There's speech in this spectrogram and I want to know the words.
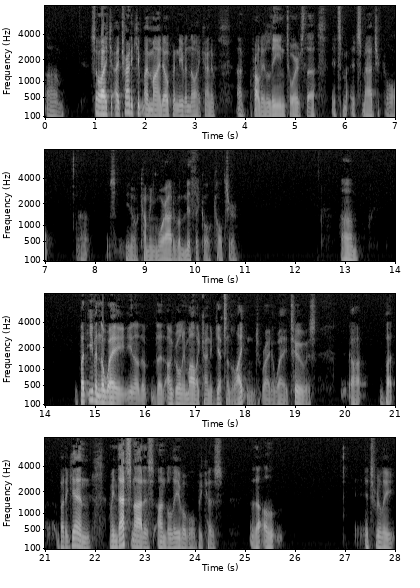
Um, so I, I, try to keep my mind open, even though I kind of I probably lean towards the it's it's magical, uh, you know, coming more out of a mythical culture. Um, but even the way you know the the Angulimala kind of gets enlightened right away too is, uh, but but again, I mean that's not as unbelievable because the uh, it's really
